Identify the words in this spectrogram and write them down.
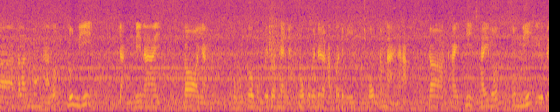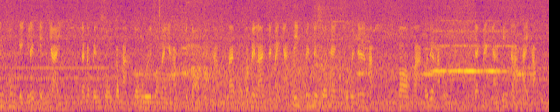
อ่ากำลังมองหารถรุ่นนี้อย่างดีนายก็อย่างผมตัวผมเป็นตัวแทนอย่างโชคโปรเฟนเดอร์ครับก็จะมีโชคจำหน่ายนะครับ ก็ใครที่ใช้รถทรงนี้หรือเป็นทรงเก่งเล็กเก่งใหญ่ แล้วก็เป็นทรงกระบะทรงลุยทรงอะไรเงี้ยครับติดต่อสอบถามได้ผมก็เป็นร้านแจ็คแม็กยางซิ่งเป็นหนึ่งตัวแทนของโปรเฟนเดอร์ครับก็ฝากไว้ด้วยครับผม แจ็คแม็กยางซิ่งตลาดไทยครับ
